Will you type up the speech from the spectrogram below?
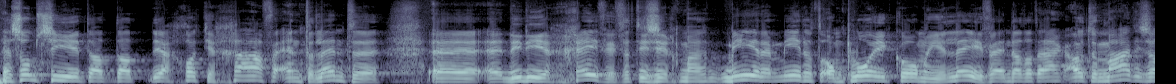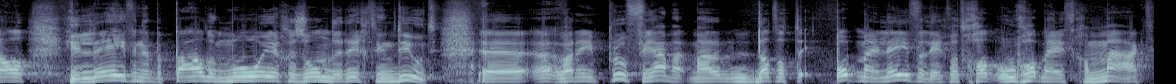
En soms zie je dat, dat ja, God je gaven en talenten uh, die hij je gegeven heeft, dat die zich maar meer en meer tot ontplooiing komen in je leven. En dat het eigenlijk automatisch al je leven in een bepaalde mooie, gezonde richting duwt. Uh, waarin je proeft van ja, maar, maar dat wat op mijn leven ligt, wat God, hoe God me heeft gemaakt,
